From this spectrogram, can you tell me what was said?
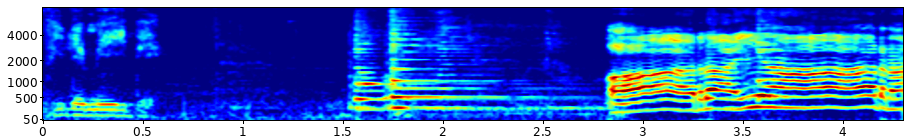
filmiydi. Aray aray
